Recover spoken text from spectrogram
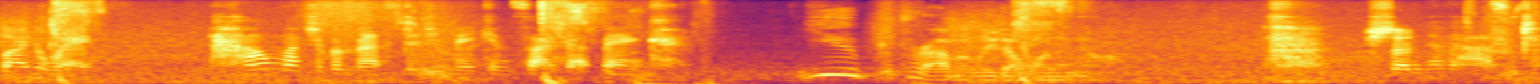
By the way, how much of a mess did you make inside that bank? You probably don't want to know. Shouldn't have asked.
